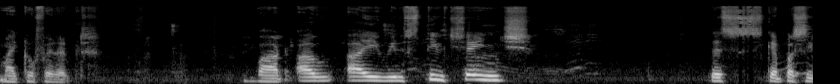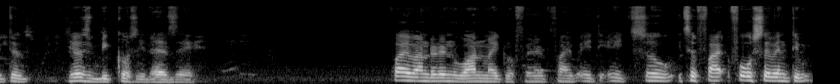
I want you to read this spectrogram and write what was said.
microfarad but I, I will still change this capacitor just because it has a 501 microfarad 588 so it's a 5, 470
